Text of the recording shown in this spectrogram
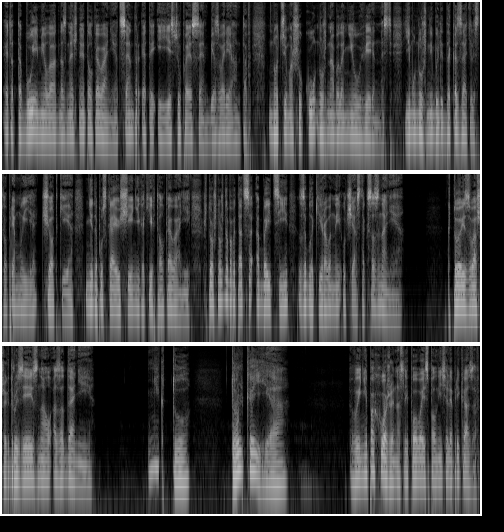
Это табу имело однозначное толкование. Центр — это и есть УПСМ, без вариантов. Но Тимошуку нужна была неуверенность. Ему нужны были доказательства прямые, четкие, не допускающие никаких толкований. Что ж, нужно попытаться обойти заблокированный участок сознания. Кто из ваших друзей знал о задании? Никто. Только я. Вы не похожи на слепого исполнителя приказов.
